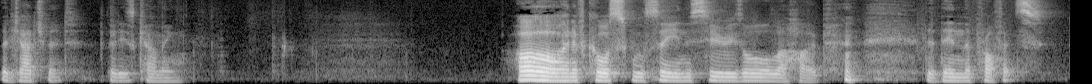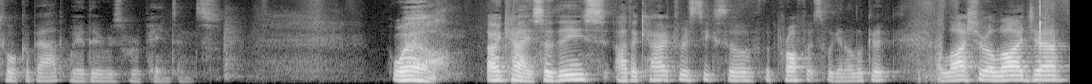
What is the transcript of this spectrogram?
the judgment that is coming. Oh, and of course, we'll see in this series all the hope that then the prophets talk about where there is repentance. Well, okay, so these are the characteristics of the prophets. We're going to look at Elisha, Elijah,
